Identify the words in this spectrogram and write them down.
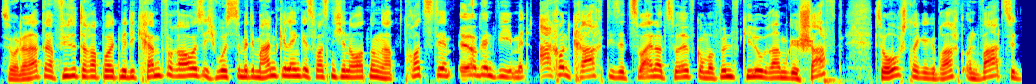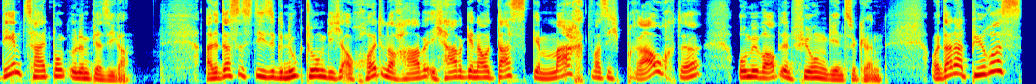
So, dann hat der Physiotherapeut mir die Krämpfe raus. Ich wusste, mit dem Handgelenk ist was nicht in Ordnung. Habe trotzdem irgendwie mit Ach und Krach diese 212,5 Kilogramm geschafft, zur Hochstrecke gebracht und war zu dem Zeitpunkt Olympiasieger. Also das ist diese Genugtuung, die ich auch heute noch habe. Ich habe genau das gemacht, was ich brauchte, um überhaupt in Führung gehen zu können. Und dann hat Pyrrhus,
